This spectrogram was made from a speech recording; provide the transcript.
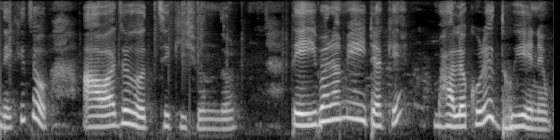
দেখেছ? আওয়াজও হচ্ছে কি সুন্দর। তো এইবার আমি এইটাকে ভালো করে ধুয়ে নেব।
